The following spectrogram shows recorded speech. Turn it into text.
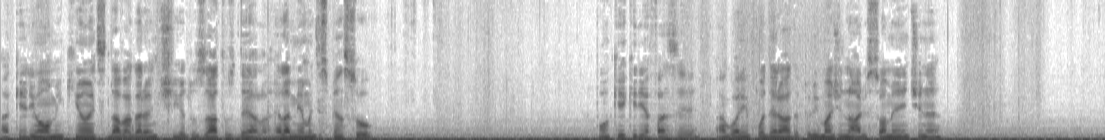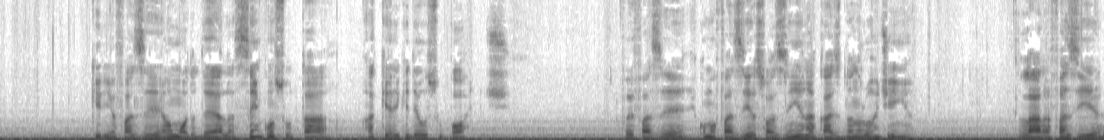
Aquele homem que antes dava garantia dos atos dela, ela mesma dispensou porque queria fazer, agora empoderada pelo imaginário somente, né? Queria fazer ao modo dela, sem consultar aquele que deu o suporte. Foi fazer como fazia sozinha na casa de Dona Lourdinha. Lá ela fazia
